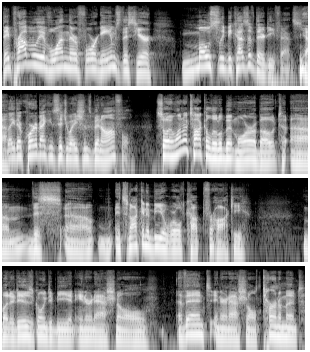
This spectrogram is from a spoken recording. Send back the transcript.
They probably have won their four games this year mostly because of their defense. Yeah. Like their quarterbacking situation's been awful. So I want to talk a little bit more about um, this. Uh, it's not going to be a World Cup for hockey, but it is going to be an international event, international tournament.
